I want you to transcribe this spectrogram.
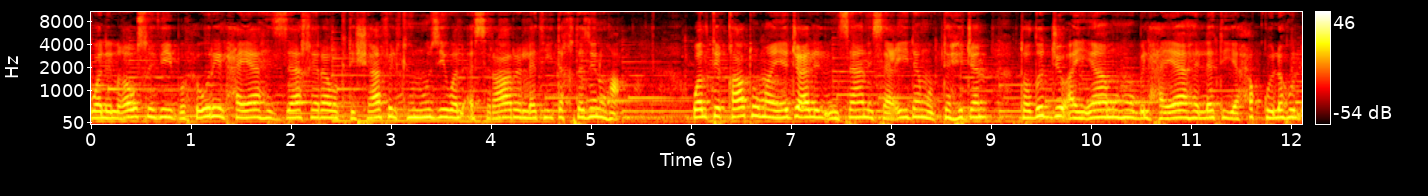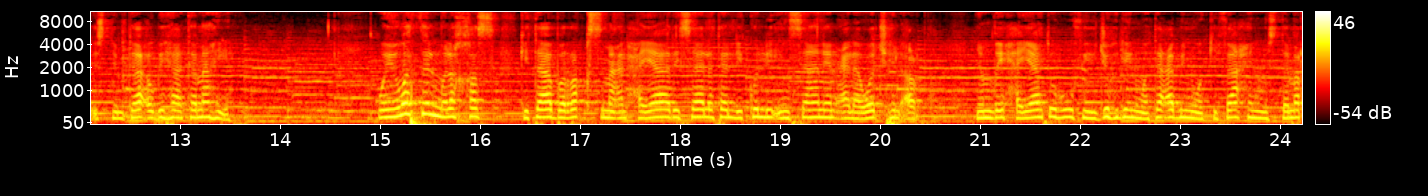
وللغوص في بحور الحياة الزاخرة واكتشاف الكنوز والأسرار التي تختزنها. والتقاط ما يجعل الإنسان سعيدا مبتهجا تضج أيامه بالحياة التي يحق له الاستمتاع بها كما هي. ويمثل ملخص كتاب الرقص مع الحياة رسالة لكل إنسان على وجه الأرض يمضي حياته في جهد وتعب وكفاح مستمر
